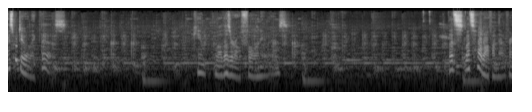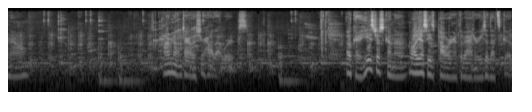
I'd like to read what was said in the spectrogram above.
Guess we do it like this. Can't well those are all full anyways. Let's let's hold off on that for now. I'm not entirely sure how that works. Okay, he's just gonna... Well, yes, he's powering up the battery, so that's good.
